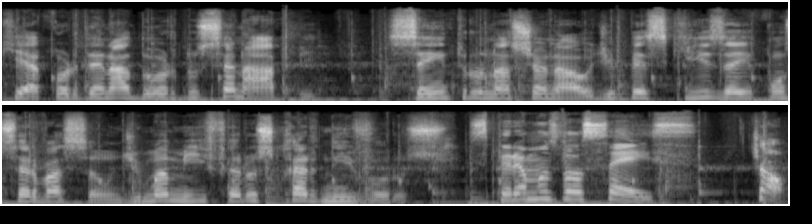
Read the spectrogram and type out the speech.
que é coordenador do SENAP, Centro Nacional de Pesquisa e Conservação de Mamíferos Carnívoros. Esperamos vocês! Tchau!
